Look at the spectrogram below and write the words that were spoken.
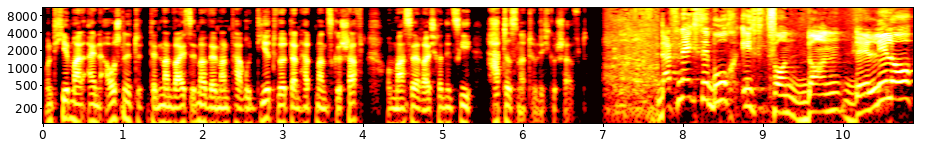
und hier mal ein Ausschnitt, denn man weiß immer, wenn man parodiert wird, dann hat man es geschafft und Marcel Reich-Ranitzky hat es natürlich geschafft. Das nächste Buch ist von Don DeLillo,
